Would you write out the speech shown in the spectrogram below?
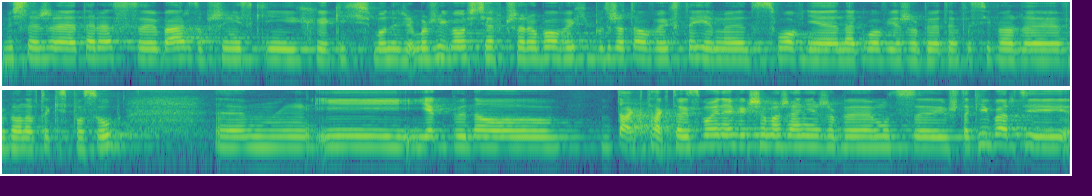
Myślę, że teraz y, bardzo przy niskich jakichś mo- możliwościach przerobowych i budżetowych stajemy dosłownie na głowie, żeby ten festiwal wyglądał w taki sposób. I jakby no tak, tak, to jest moje największe marzenie, żeby móc już w takich bardziej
